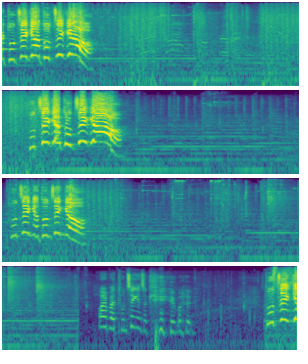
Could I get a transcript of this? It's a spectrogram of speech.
빨리 돈 챙겨 돈 챙겨! 돈 챙겨 돈 챙겨! 빨리 빨리 돈 챙기자 개 빨리. 돈 챙겨!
